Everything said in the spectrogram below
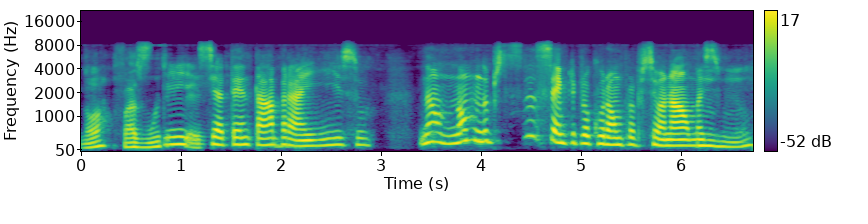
Nó, faz muito diferença. se atentar para isso. Não, não, não precisa sempre procurar um profissional, mas Uhum.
